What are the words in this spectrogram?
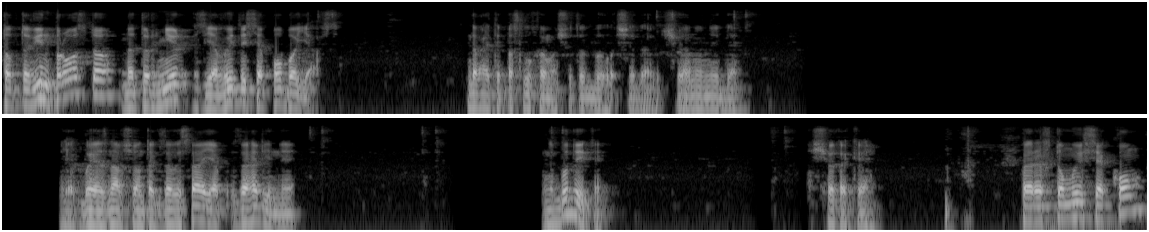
Тобто він просто на турнір з'явитися побоявся. Давайте послухаємо, що тут було ще далі, що воно не йде. Якби я знав, що він так зависає, я б взагалі не. Не буде йти. Що таке? Перевтомився комп.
